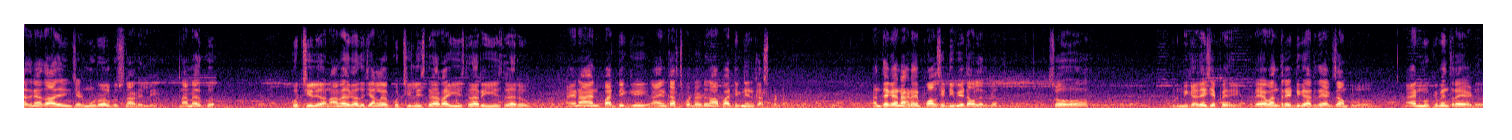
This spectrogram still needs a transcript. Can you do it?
అధినేత ఆదరించాడు మూడు రోజులు కూర్చున్నాడు వెళ్ళి. నా మీద కుర్చీలు నా మీద కాదు జనరల్గా కుర్చీలు ఇస్తున్నారు అవి ఇస్తున్నారు ఇవి ఇస్తున్నారు ఆయన ఆయన పార్టీకి ఆయన కష్టపడ్డాడు నా పార్టీకి నేను కష్టపడ్డాను అంతేగాని అక్కడ ఏం పాలసీ డిబేట్ అవ్వలేదుగా సో ఇప్పుడు మీకు అదే చెప్పేది. రేవంత్ రెడ్డి గారిది ఎగ్జాంపుల్. ఆయన ముఖ్యమంత్రి అయ్యాడు.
